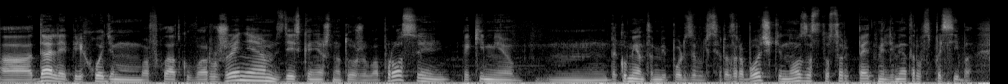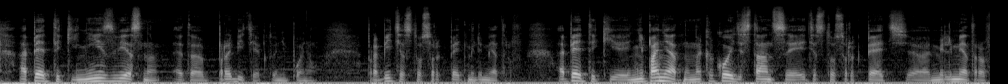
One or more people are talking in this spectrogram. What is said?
А, далее переходим во вкладку вооружения. Здесь, конечно, тоже вопросы, какими документами пользовались разработчики, но за 145 миллиметров спасибо. Опять-таки, неизвестно, это пробитие, кто не понял. Пробитие 145 миллиметров. Опять-таки, непонятно, на какой дистанции эти 145 э, миллиметров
